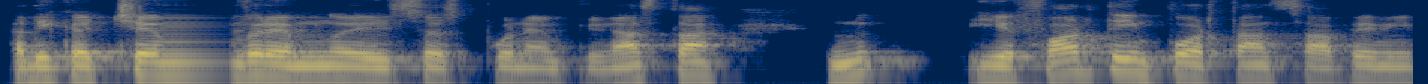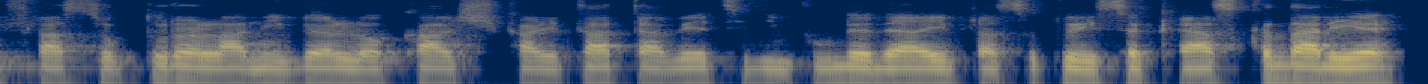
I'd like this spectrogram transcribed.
Adică ce vrem noi să spunem prin asta? E foarte important să avem infrastructură la nivel local și calitatea vieții din punct de vedere a infrastructurii să crească, dar e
